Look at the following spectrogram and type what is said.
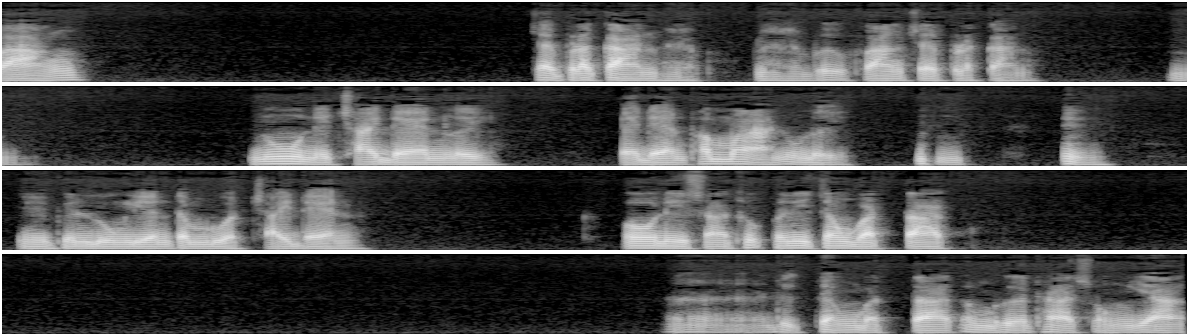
ฝาง ชายประการครับอำเภอฝางชายประการนู่นในชายแดนเลยชายแดนพม่านู่นเลยนี่เป็นโรงเรียนตำรวจชายแดน โอ้นี่สาธุปนีจังหวัดตากดึกจังหวัดตากอำเภอท่าสองยาง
